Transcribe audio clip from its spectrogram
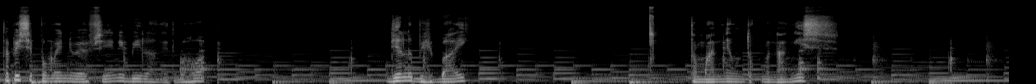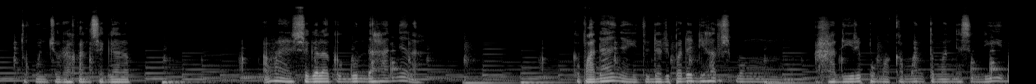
Tapi si pemain UFC ini bilang gitu bahwa dia lebih baik temannya untuk menangis untuk mencurahkan segala apa ya segala kegundahannya lah. Kepadanya itu daripada dia harus menghadiri pemakaman temannya sendiri.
